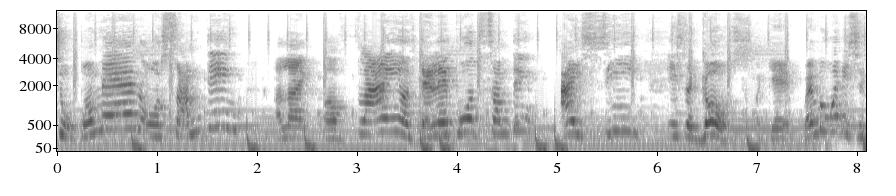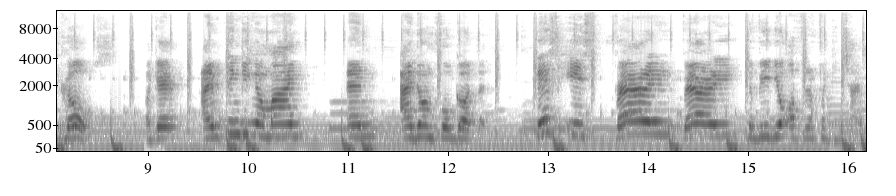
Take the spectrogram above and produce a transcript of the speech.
Superman or something? Like uh, flying or teleport something? I see it's a ghost. Okay, remember what is a ghost? Okay, I'm thinking of mine and I don't forgot it. This is very, very the video of the fucking child.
